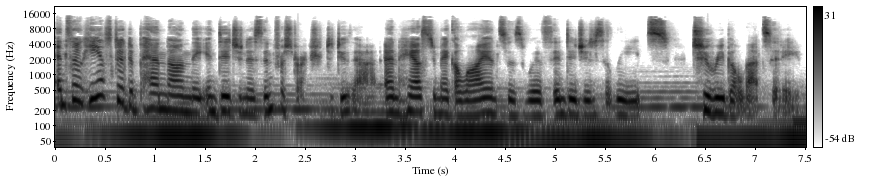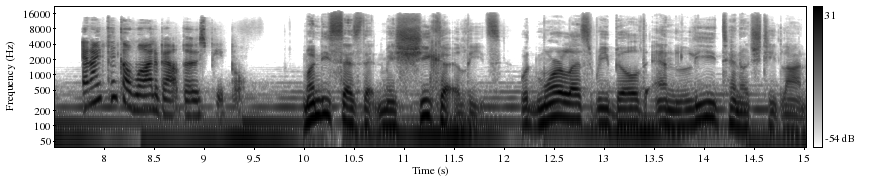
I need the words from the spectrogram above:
And so he has to depend on the indigenous infrastructure to do that. And he has to make alliances with indigenous elites to rebuild that city. And I think a lot about those people. Mundy says that Mexica elites would more or less rebuild and lead Tenochtitlan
